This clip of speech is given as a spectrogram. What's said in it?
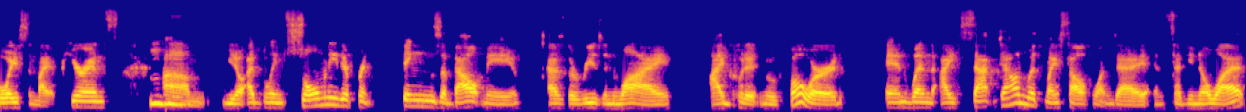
voice and my appearance. Mm-hmm. Um, you know, I blamed so many different things about me as the reason why I mm. couldn't move forward. And when I sat down with myself one day and said, you know what,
